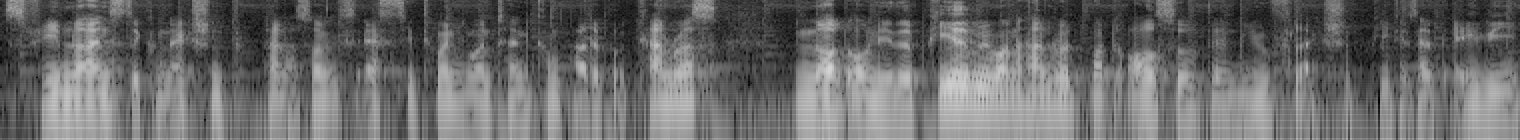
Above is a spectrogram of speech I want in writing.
streamlines the connection to Panasonic's ST2110 compatible cameras not only the PLV100, but also the new flagship PTZ AV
